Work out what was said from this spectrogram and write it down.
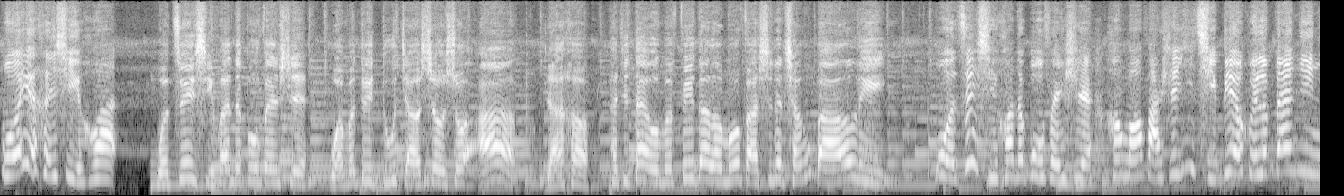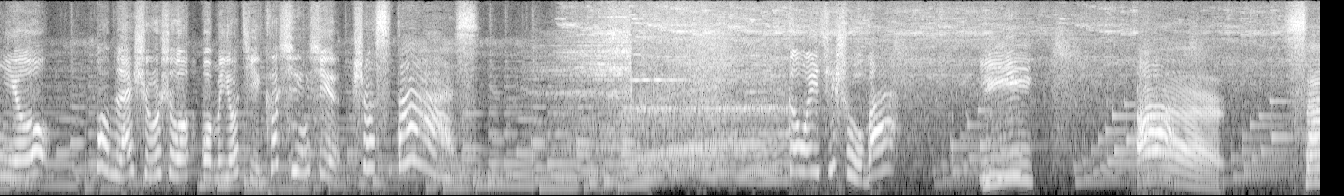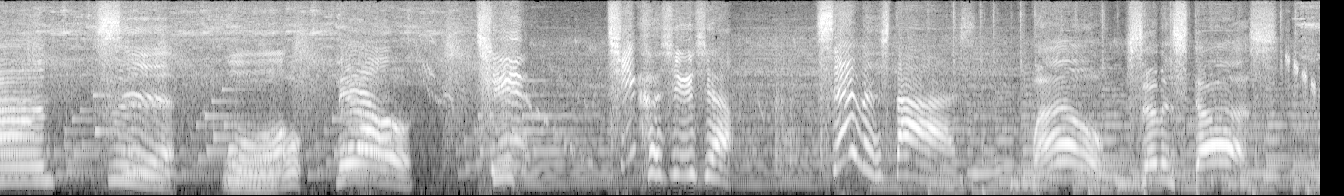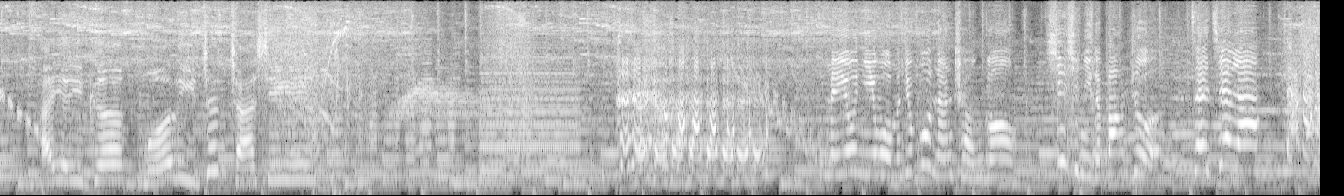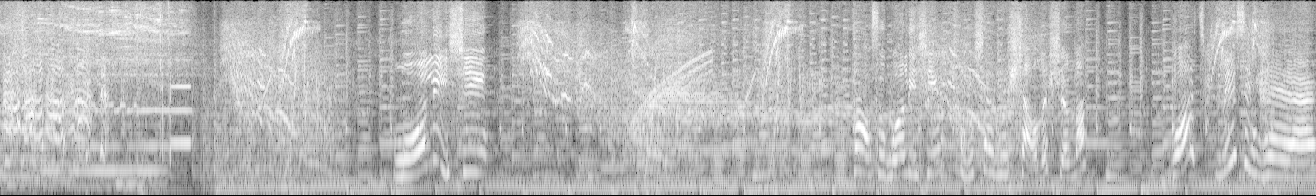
我也很喜欢。我最喜欢的部分是我们对独角兽说 up，然后他就带我们飞到了魔法师的城堡里。我最喜欢的部分是和魔法师一起变回了班尼牛。我们来数数，我们有几颗星星？说 stars，跟我一起数吧。一、二、三、四、五、六、七，七颗星星，seven stars。哇哦，Seven Stars，还有一颗魔力侦察星。没有你，我们就不能成功。谢谢你的帮助，再见啦！魔力星，告诉魔力星图上面少了什么？What's missing here？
